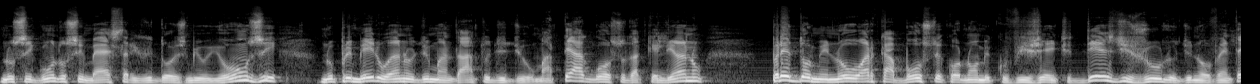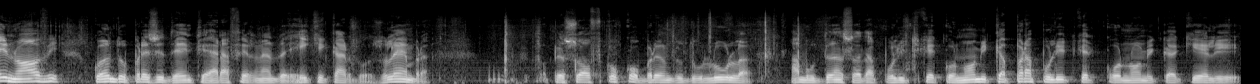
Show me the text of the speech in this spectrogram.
no segundo semestre de 2011, no primeiro ano de mandato de Dilma. Até agosto daquele ano, predominou o arcabouço econômico vigente desde julho de 99, quando o presidente era Fernando Henrique Cardoso. Lembra? O pessoal ficou cobrando do Lula a mudança da política econômica para a política econômica que ele,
